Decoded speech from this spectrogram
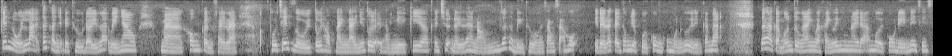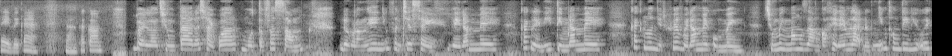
kết nối lại tất cả những cái thứ đấy lại với nhau mà không cần phải là, thôi chết rồi, tôi học ngành này nhưng tôi lại làm nghề kia. Cái chuyện đấy là nó rất là bình thường ở trong xã hội. Thì đấy là cái thông điệp cuối cùng cô muốn gửi đến các bạn. Rất là cảm ơn tường anh và khánh linh hôm nay đã mời cô đến để chia sẻ với cả và các con. Vậy là chúng ta đã trải qua một tập phát sóng, được lắng nghe những phần chia sẻ về đam mê, cách để đi tìm đam mê, cách luôn nhiệt huyết với đam mê của mình. Chúng mình mong rằng có thể đem lại được những thông tin hữu ích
